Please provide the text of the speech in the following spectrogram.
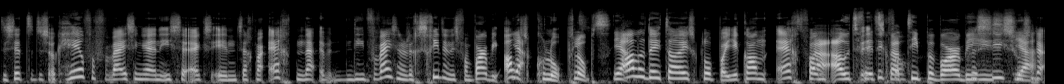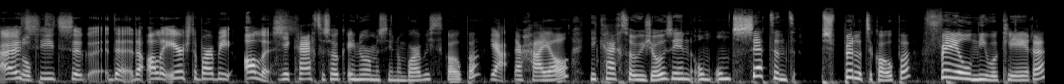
er zitten dus ook heel veel verwijzingen en easter eggs in, zeg maar echt, na- die verwijzen naar de geschiedenis van Barbie. Alles Ja, klopt. Klopt, ja. Alle details kloppen. Je kan echt van weet outfits, qua veel, type Barbies. precies hoe ja, ze eruit klopt. ziet, de, de, de allereerste Barbie, alles. Je krijgt dus ook enorme zin om Barbies te kopen. Ja. Daar ga je al. Je krijgt sowieso zin om ontzettend spullen te kopen. Veel nieuwe kleren.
